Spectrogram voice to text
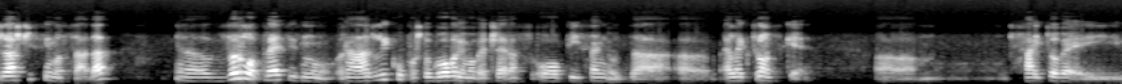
raščistimo sada e, vrlo preciznu razliku, pošto govorimo večeras o pisanju za e, elektronske e, sajtove i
